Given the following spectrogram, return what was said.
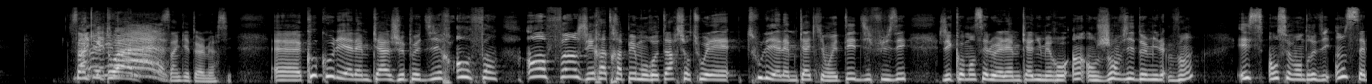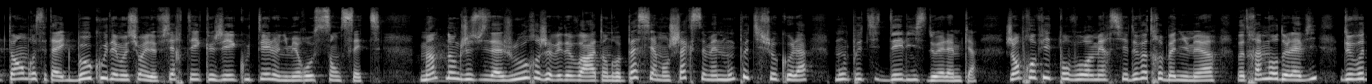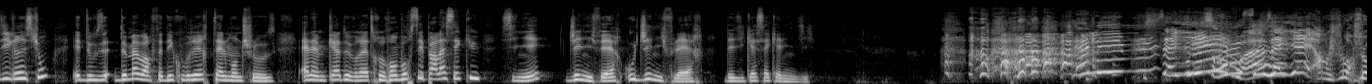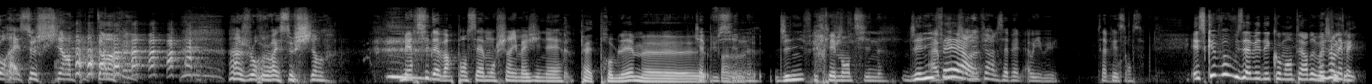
5 Cinq étoiles. étoiles 5 étoiles, merci. Euh, coucou les LMK, je peux dire enfin, enfin j'ai rattrapé mon retard sur tous les, tous les LMK qui ont été diffusés. J'ai commencé le LMK numéro 1 en janvier 2020. Et en ce vendredi 11 septembre, c'est avec beaucoup d'émotion et de fierté que j'ai écouté le numéro 107. Maintenant que je suis à jour, je vais devoir attendre patiemment chaque semaine mon petit chocolat, mon petit délice de LMK. J'en profite pour vous remercier de votre bonne humeur, votre amour de la vie, de vos digressions et de, m'avoir fait découvrir tellement de choses. LMK devrait être remboursé par la Sécu. Signé Jennifer ou Jenny Flair. Dédicace à Kalindi. Ça y est, ça y est. Un jour j'aurai ce chien, putain. Un jour j'aurai ce chien. Merci d'avoir pensé à mon chien imaginaire. Pas de problème. euh, Capucine. enfin, euh, Jennifer. Clémentine. Jennifer. Ah oui, Jennifer, elle s'appelle. Ah oui, oui, oui. Ça fait sens. Est-ce que vous, vous avez des commentaires de Moi, votre j'en ai côté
